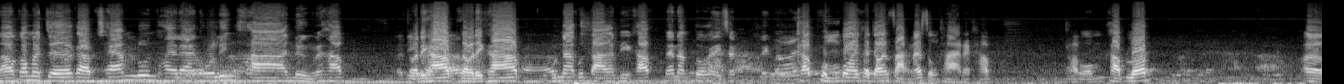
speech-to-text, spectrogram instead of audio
เราก็มาเจอกับแชมป์รุ่น Thailand Touring Car 1นะครับ สวัสดีครับ สวัสดีครับ คุณหน้าคุณตากันดีครับ แนะนำตัวกันอีกสักเล็กน้อยครับผมบอยขจรศักดิ์นะสงขลานะครับ ครับผมขับรถเอ่อ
